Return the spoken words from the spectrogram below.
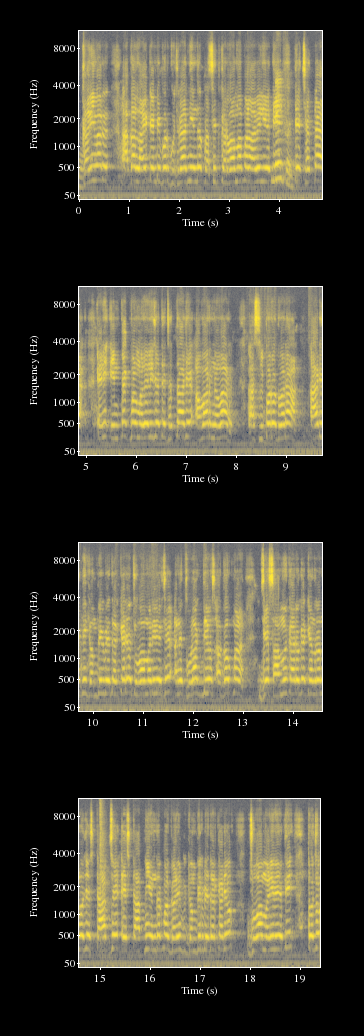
ઘણીવાર આપણા લાઈવ ટ્વેન્ટી ફોર ગુજરાતની અંદર પ્રસિદ્ધ કરવામાં પણ આવેલી હતી. તે છતાં એની ઇમ્પેક્ટ પણ મળેલી છે. તે છતાં આજે અવારનવાર આ સ્વીપરો દ્વારા આ રીતની ગંભીર બેદરકારીઓ જોવા મળી રહી છે અને થોડાક દિવસ અગાઉ પણ જે સામૂહિક આરોગ્ય કેન્દ્રનો જે સ્ટાફ છે એ સ્ટાફની અંદર પણ ઘણી ગંભીર બેદરકારીઓ જોવા મળી રહી હતી. તો જો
